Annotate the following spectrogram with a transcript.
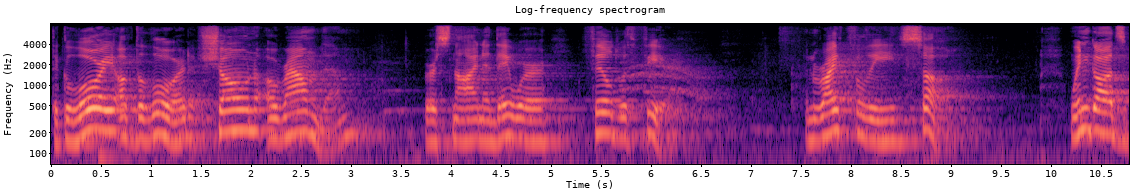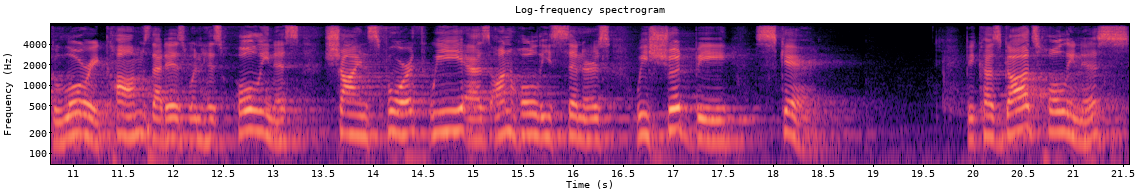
The glory of the Lord shone around them, verse 9, and they were filled with fear. And rightfully so. When God's glory comes, that is, when His holiness shines forth, we as unholy sinners, we should be scared. Because God's holiness,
